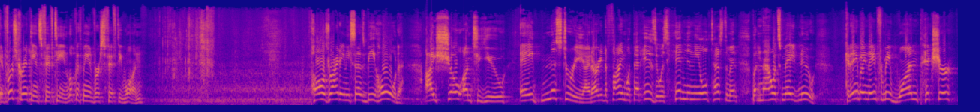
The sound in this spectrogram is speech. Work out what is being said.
In 1 Corinthians 15, look with me in verse 51. Paul's writing, he says, Behold, I show unto you a mystery. I'd already defined what that is. It was hidden in the Old Testament, but now it's made new. Can anybody name for me one picture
